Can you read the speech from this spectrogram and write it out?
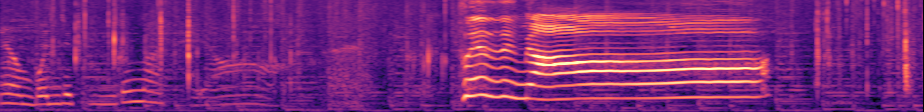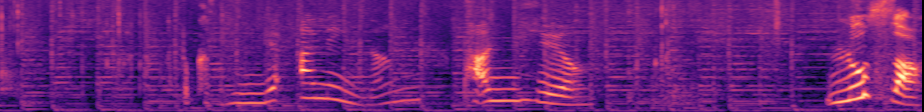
여러분 뭔지 궁금하세요? 반지요. 루사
